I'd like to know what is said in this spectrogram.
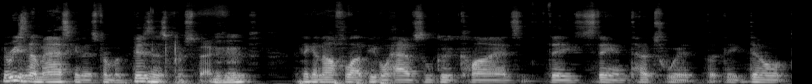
the reason i'm asking this from a business perspective. I think an awful lot of people have some good clients that they stay in touch with but they don't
